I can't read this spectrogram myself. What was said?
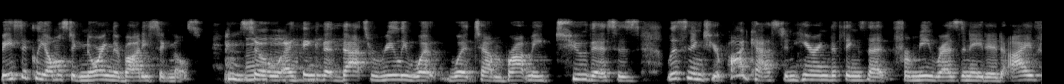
basically almost ignoring their body signals. so I think that that's really what what um, brought me to this is listening to your podcast and hearing the things that for me resonated. I've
